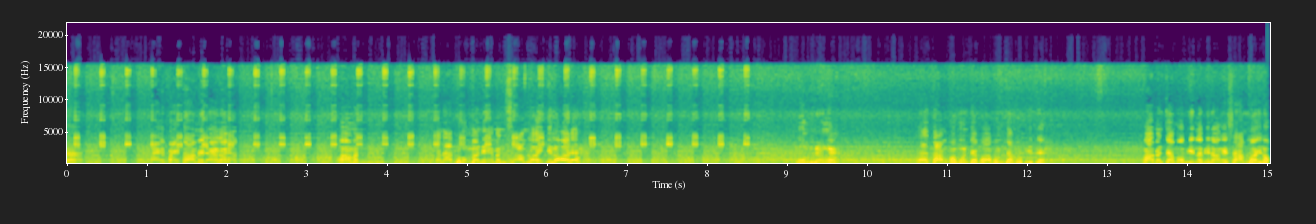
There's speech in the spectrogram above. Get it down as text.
เออไปไปต่อไม่ได้แล้วครับเพราะว่ามันขนาดอุ้มมันนี่มัน300กิโลเด้ออุ้มหนึงอะแต่ตามข้อมูลจะพอผมจำบ่ผิดเด้ว่ามันจำบ่ผิดแล้วพี่น้องไอ้300โล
